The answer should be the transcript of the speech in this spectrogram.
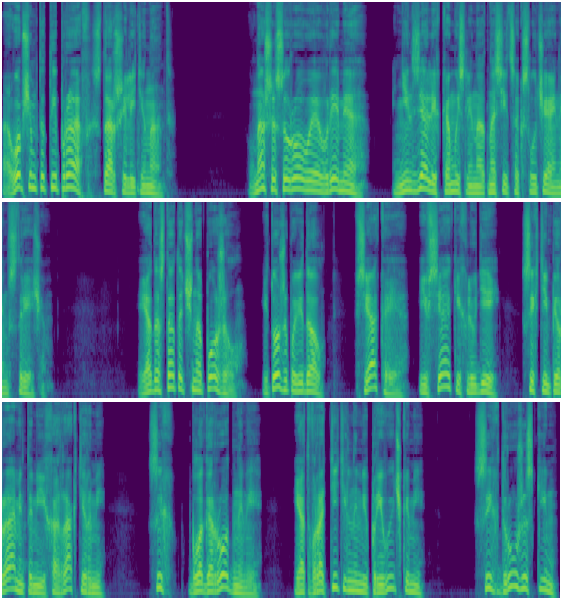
А в общем-то ты прав, старший лейтенант. В наше суровое время нельзя легкомысленно относиться к случайным встречам. Я достаточно пожил и тоже повидал всякое и всяких людей с их темпераментами и характерами, с их благородными и отвратительными привычками, с их дружеским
